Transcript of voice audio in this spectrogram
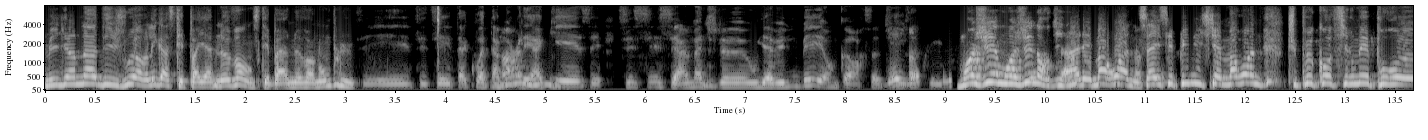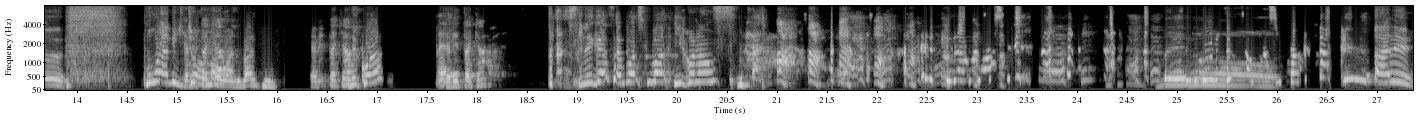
mais il y en a des joueurs, les gars, c'était pas il y a 9 ans, c'était pas il y a 9 ans non plus. C'est- c'est- c'est- T'as quoi T'as non. Hacké c'est- c'est- C'est c'est un match de, où il y avait une baie encore. Ça, tu Yeah, nous as pris. Moi, j'ai, moi, j'ai, Nordine. Allez, Marwan, ça y est, c'est fini. Marwan, tu peux confirmer pour, euh, pour la victoire, Marwan, vas-y. Quel est ta carte De quoi? Ta carte Les gars, ça passe pas, il relance. Il a relancé. Mais non Allez,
